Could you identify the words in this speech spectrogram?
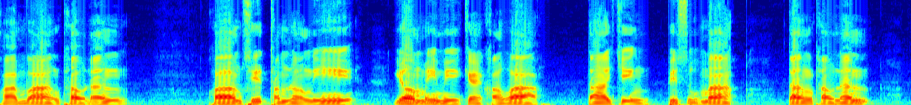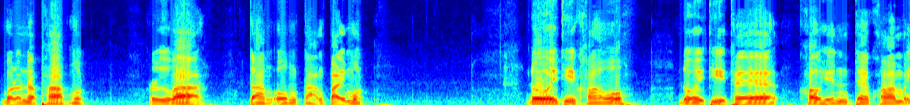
ความว่างเท่านั้น ความชิดทำนองนี้ ย่อมไม่มีแก่เขาว่า ตายจริงพิสูมาก ตั้งเท่านั้นมรณภาพหมด หรือว่าต่างองค์ต่างไปหมด โดยที่เขา โดยที่แท้เขาเห็นแต่ความไม่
